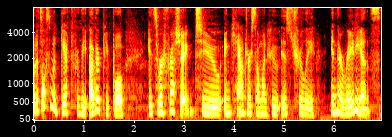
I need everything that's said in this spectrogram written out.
but it's also a gift for the other people. It's refreshing to encounter someone who is truly in their radiance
